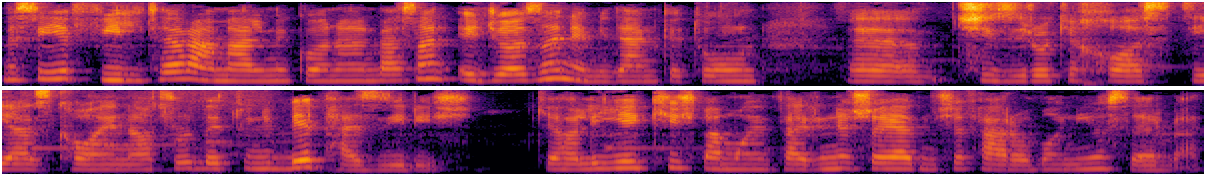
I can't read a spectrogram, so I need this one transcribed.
مثل یه فیلتر عمل می‌کنن و اصلا اجازه نمیدن که تو اون چیزی رو که خواستی از کائنات رو بتونی بپذیریش. که حالا یکیش و مهمترینش شاید میشه فراوانی و ثروت.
